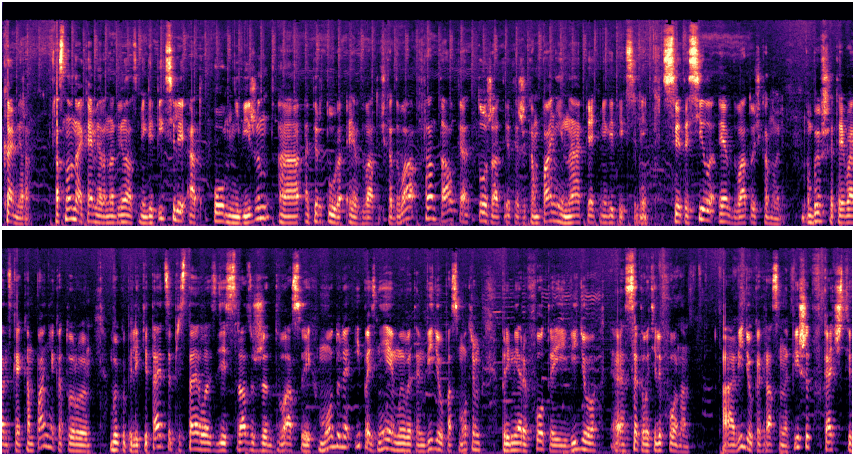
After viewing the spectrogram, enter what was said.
Камера. Основная камера на 12 мегапикселей от OmniVision, а апертура f2.2, фронталка тоже от этой же компании на 5 мегапикселей, светосила f2.0. Бывшая тайваньская компания, которую выкупили китайцы, представила здесь сразу же два своих модуля и позднее мы в этом видео посмотрим примеры фото и видео э, с этого телефона. А видео как раз она пишет в качестве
